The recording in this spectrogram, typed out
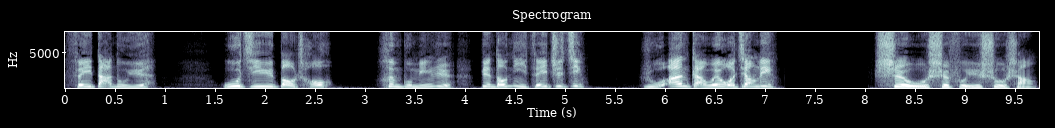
飞大怒曰：“吾急欲报仇，恨不明日便到逆贼之境。”汝安敢为我将令？赤武士缚于树上，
